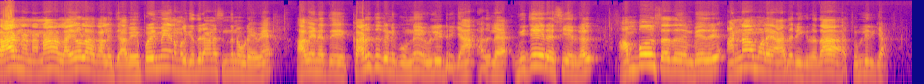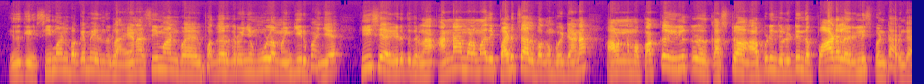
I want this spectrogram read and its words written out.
காரணம் என்னென்னா லயோலா காலேஜ். அவள் எப்பயுமே நம்மளுக்கு எதிரான சிந்தனை உடையவன். அவன் நேற்று கருத்து கணிப்பு ஒன்று வெளியிட்டிருக்கான். அதில் விஜய் ரசிகர்கள் ஐம்பது சதவீதம் பேர் அண்ணாமலை ஆதரிக்கிறதா சொல்லியிருக்கான். இதுக்கு சீமான் பக்கமே இருந்துக்கலாம் ஏன்னா சீமான் ப பக்கம் இருக்கிறவங்க மூளை மங்கியிருப்பாங்க. ஈஸியாக எடுத்துக்கலாம். அண்ணாமலை மாதிரி படித்தாள் பக்கம் போயிட்டான்னா அவன் நம்ம பக்கம் இழுக்கிறது கஷ்டம் அப்படின்னு சொல்லிட்டு இந்த பாடலை ரிலீஸ் பண்ணிட்டாருங்க.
